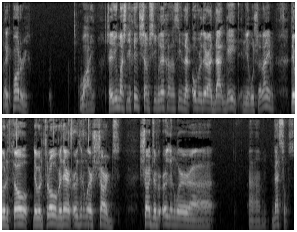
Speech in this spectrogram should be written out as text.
like pottery. Why? That over there at that gate in Yerushalayim, they would throw they would throw over there earthenware shards, shards of earthenware uh, um, vessels.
